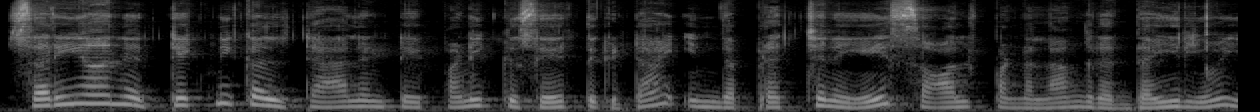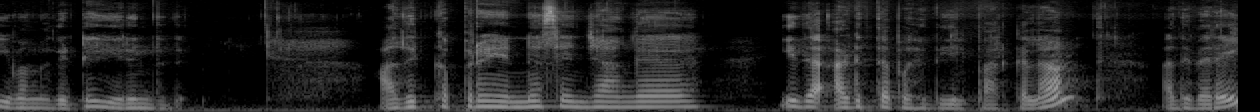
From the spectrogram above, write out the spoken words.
சரியான டெக்னிக்கல் டேலண்ட்டை பணிக்கு சேர்த்துக்கிட்டால் இந்த பிரச்சனையை சால்வ் பண்ணலாங்கிற தைரியம் இவங்கக்கிட்ட இருந்தது. அதுக்கப்புறம் என்ன செஞ்சாங்க? இதை அடுத்த பகுதியில் பார்க்கலாம். அதுவரை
